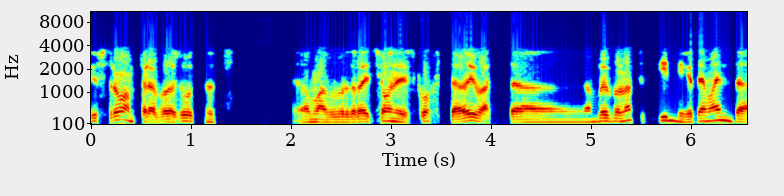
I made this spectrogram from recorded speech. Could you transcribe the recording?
just Roompere pole suutnud oma võib-olla traditsioonilist kohta hõivata, on võib-olla natuke kinni ka tema enda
